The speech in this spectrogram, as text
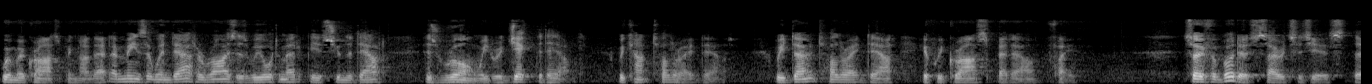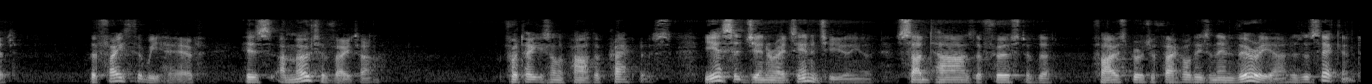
when we're grasping like that, it means that when doubt arises, we automatically assume the doubt is wrong. We reject the doubt. We can't tolerate doubt. We don't tolerate doubt if we grasp at our faith. So for Buddhists, I would suggest that the faith that we have is a motivator for taking us on the path of practice. Yes, it generates energy. You know, saddha is the first of the five spiritual faculties, and then virya is the second.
